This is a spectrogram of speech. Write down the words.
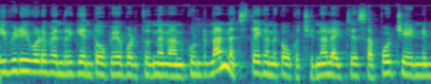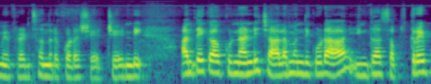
ఈ వీడియో కూడా మీ అందరికీ ఎంతో ఉపయోగపడుతుందని అనుకుంటున్నాను. నచ్చితే కనుక ఒక చిన్న లైక్ చేసి సపోర్ట్ చేయండి మీ ఫ్రెండ్స్ అందరూ కూడా షేర్ చేయండి. అంతేకాకుండా అండి చాలామంది కూడా ఇంకా సబ్స్క్రైబ్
